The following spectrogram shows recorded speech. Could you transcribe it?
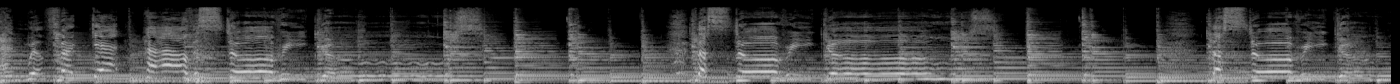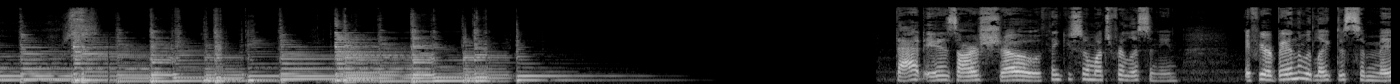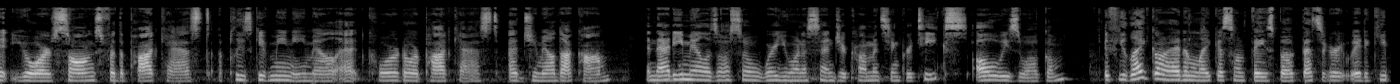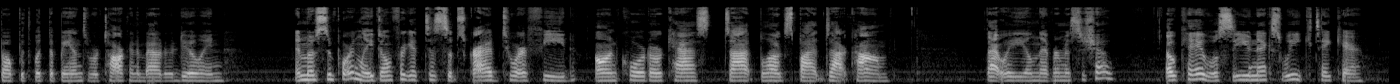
And we'll forget how the story goes. The story goes. That is our show. Thank you so much for listening. If you're a band that would like to submit your songs for the podcast, uh, please give me an email at corridorpodcast at gmail.com. And that email is also where you want to send your comments and critiques. Always welcome. If you like, go ahead and like us on Facebook. That's a great way to keep up with what the bands we're talking about are doing. And most importantly, don't forget to subscribe to our feed on corridorcast.blogspot.com. That way you'll never miss a show. Okay, we'll see you next week. Take care.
